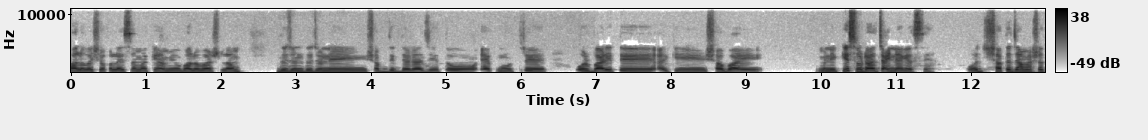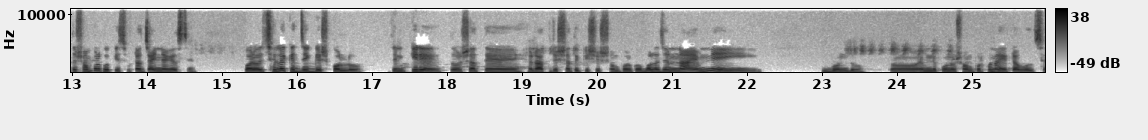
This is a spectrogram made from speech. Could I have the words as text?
ভালোবাসা ফেলাইছে আমাকে, আমিও ভালোবাসলাম। দুজন দুজনে সব দিক দিয়ে রাজি। তো এক মুহূর্তে ওর বাড়িতে আর কি সবাই মানে কিছুটা জাইনা গেছে। ওর সাথে যে আমার সাথে সম্পর্ক কিছুটা জাইনা গেছে। পরে ওই ছেলেকে জিজ্ঞেস করল যে কিরে তোর সাথে রাত্রির সাথে কিসের সম্পর্ক? বলে যে, না এমনি বন্ধু। তো এমনি কোনো সম্পর্ক না এটা বলছে।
